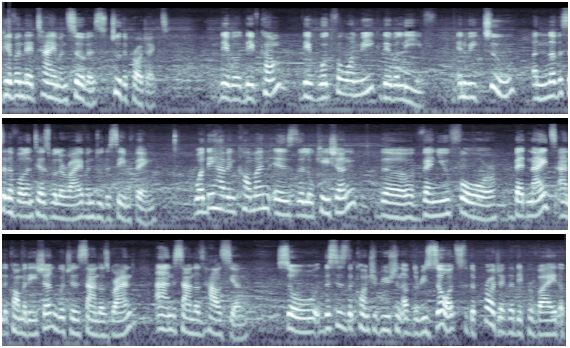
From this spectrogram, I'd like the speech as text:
given their time and service to the project. They will, they've come, they've worked for one week, they will leave. In week two, another set of volunteers will arrive and do the same thing. What they have in common is the location, the venue for bed nights and accommodation, which is Sandals Grand and Sandals Halcyon. So this is the contribution of the resorts to the project that they provide.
